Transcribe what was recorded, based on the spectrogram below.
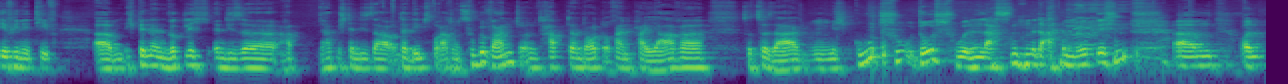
Definitiv. Ähm, ich bin dann wirklich in diese, habe hab mich dann dieser Unternehmensberatung zugewandt und habe dann dort auch ein paar Jahre sozusagen mich gut durchschulen lassen mit allem Möglichen. ähm, und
